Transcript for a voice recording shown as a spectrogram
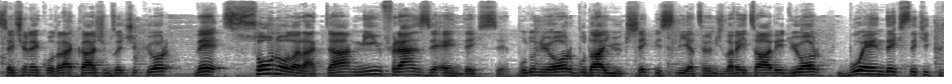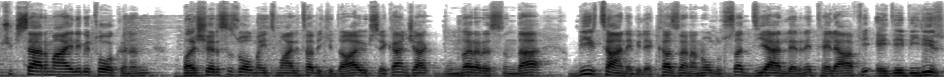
seçenek olarak karşımıza çıkıyor ve son olarak da Min Frenzy endeksi bulunuyor. Bu da yüksek riskli yatırımcılara hitap ediyor. Bu endeksteki küçük sermayeli bir token'ın başarısız olma ihtimali tabii ki daha yüksek ancak bunlar arasında bir tane bile kazanan olursa diğerlerini telafi edebilir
